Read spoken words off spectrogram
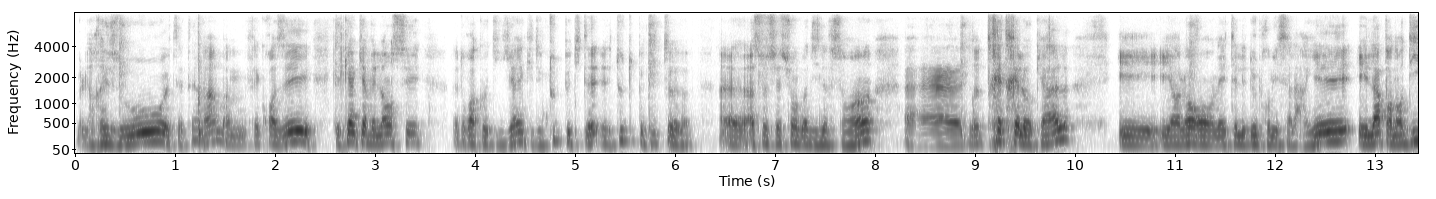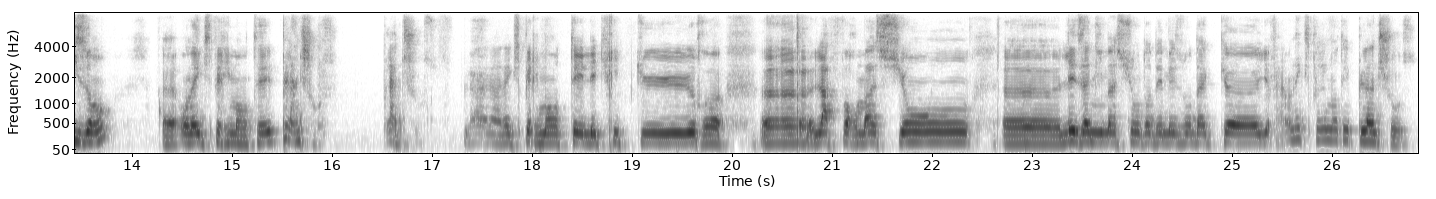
le réseau, etc., m'a fait croiser quelqu'un qui avait lancé droit quotidien, qui était une toute petite, toute petite association de loi 1901, très, très locale. Et, alors, on a été les deux premiers salariés. Et là, pendant dix ans, euh, on a expérimenté plein de choses. Plein de choses. on a expérimenté l'écriture, euh, la formation, euh, les animations dans des maisons d'accueil. Enfin, on a expérimenté plein de choses.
